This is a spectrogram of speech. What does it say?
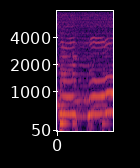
do do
